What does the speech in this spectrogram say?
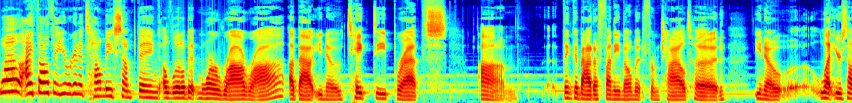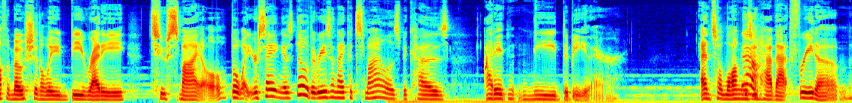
Well, I thought that you were going to tell me something a little bit more rah rah about, you know, take deep breaths, um, think about a funny moment from childhood, you know, let yourself emotionally be ready to smile. But what you're saying is, no, the reason I could smile is because I didn't need to be there. And so long yeah. as you have that freedom,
